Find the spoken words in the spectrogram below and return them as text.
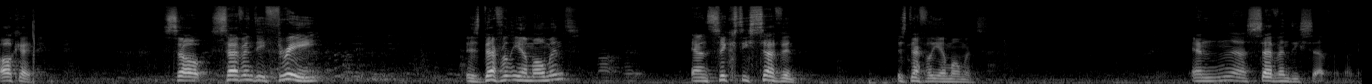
Okay. So 73 is definitely a moment, and 67 is definitely a moment. And uh, 77. Okay.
